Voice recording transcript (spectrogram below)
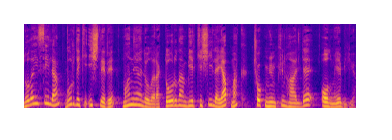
Dolayısıyla buradaki işleri manuel olarak doğrudan bir kişiyle yapmak yapmak çok mümkün halde olmayabiliyor.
